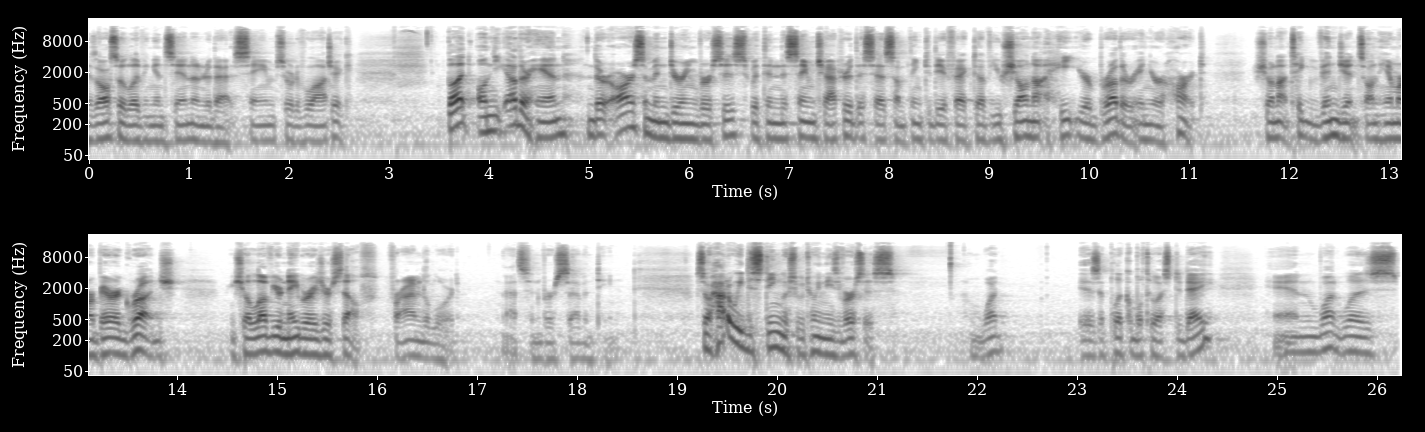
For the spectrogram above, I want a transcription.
is also living in sin under that same sort of logic. But on the other hand, there are some enduring verses within the same chapter that says something to the effect of, You shall not hate your brother in your heart. You shall not take vengeance on him or bear a grudge. You shall love your neighbor as yourself, for I am the Lord. That's in verse 17. So, how do we distinguish between these verses? What is applicable to us today and what was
